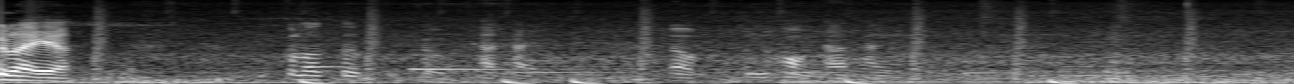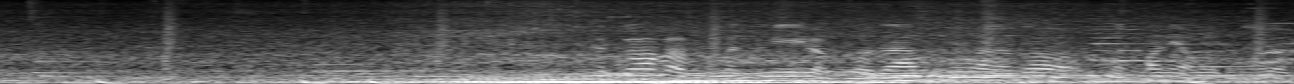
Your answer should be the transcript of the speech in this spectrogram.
คืออะไรอะ ก็รสแบบแบบชาไทยแบบมันหอมชาไทยแล้วก็แบบมันมีแบบโซดามั่วแล้วก็เหมือนข้าวเหนียวแบบนี้แบบ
